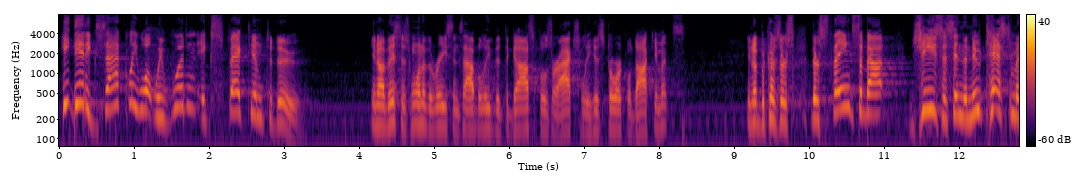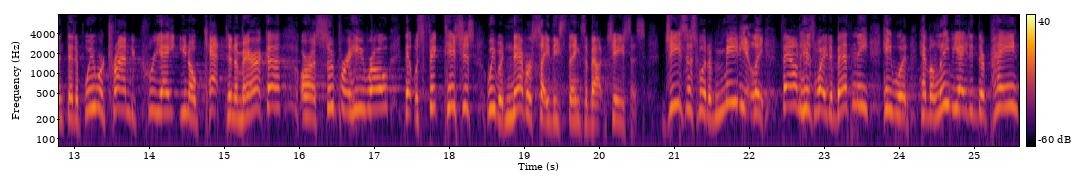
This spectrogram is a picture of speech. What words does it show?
He did exactly what we wouldn't expect him to do. You know, this is one of the reasons I believe that the Gospels are actually historical documents You know, because there's, there's things about Jesus in the New Testament that if we were trying to create, you know, Captain America or a superhero that was fictitious, we would never say these things about Jesus. Jesus would have immediately found his way to Bethany. He would have alleviated their pain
